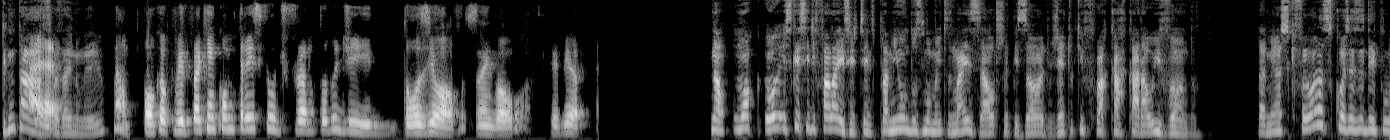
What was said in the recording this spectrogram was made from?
30 é. aspas é, aí no meio. Não, pouca comida para quem come 3 kg de frango todo dia, 12 ovos, né? Igual a não, uma, eu esqueci de falar isso, gente. Pra mim, um dos momentos mais altos do episódio, gente, o que foi a Carcará uivando. Pra mim, acho que foi uma das coisas, tipo,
